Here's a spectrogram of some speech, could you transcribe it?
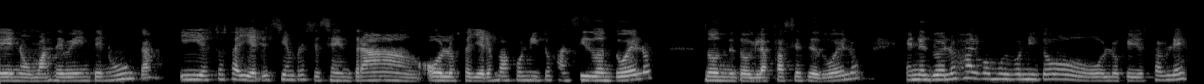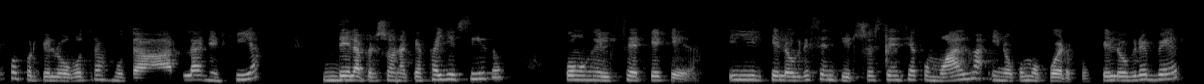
eh, no más de 20 nunca. Y estos talleres siempre se centran, o los talleres más bonitos han sido en duelo, donde doy las fases de duelo. En el duelo es algo muy bonito lo que yo establezco porque luego transmutar la energía de la persona que ha fallecido con el ser que queda y que logre sentir su esencia como alma y no como cuerpo, que logre ver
